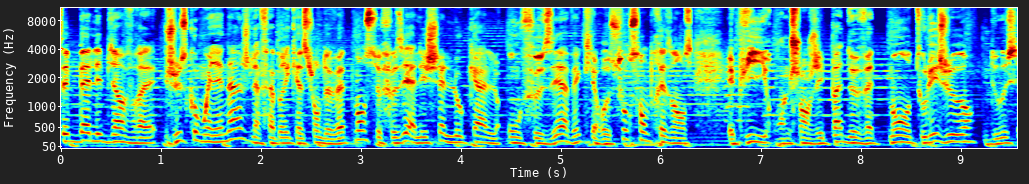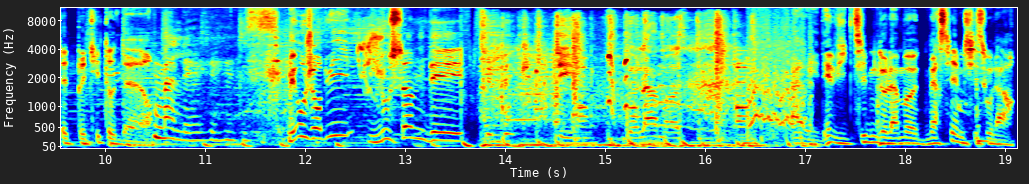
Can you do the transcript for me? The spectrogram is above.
C'est bel et bien vrai. Jusqu'au Moyen Âge, la fabrication de vêtements se faisait à l'échelle locale. On faisait avec les ressources en présence. Et puis, on ne changeait pas de vêtements tous les jours. D'où cette petite odeur. Malaise. Mais aujourd'hui, nous sommes des... De la mode. Ah oui, des victimes de la mode. Merci MC Solar.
